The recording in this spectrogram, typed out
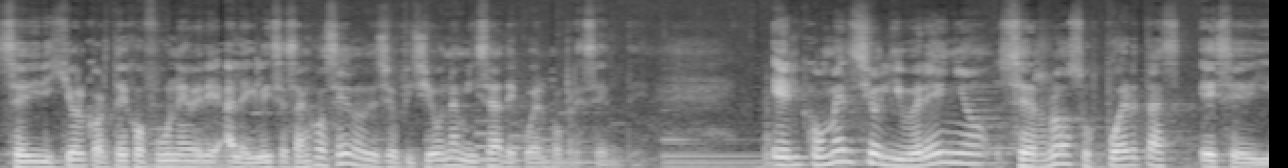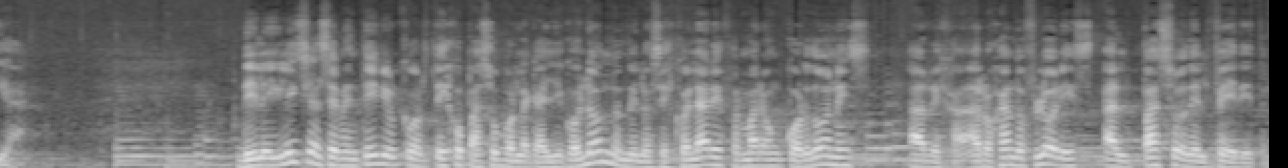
se dirigió el cortejo fúnebre a la iglesia San José, donde se ofició una misa de cuerpo presente. El comercio libreño cerró sus puertas ese día. De la iglesia al cementerio el cortejo pasó por la calle Colón, donde los escolares formaron cordones arrojando flores al paso del féretro.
